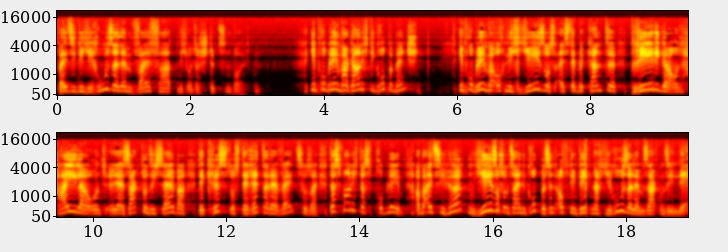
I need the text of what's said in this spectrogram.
weil sie die Jerusalem-Wallfahrt nicht unterstützen wollten. Ihr Problem war gar nicht die Gruppe Menschen. Ihr Problem war auch nicht Jesus als der bekannte Prediger und Heiler und äh, er sagt von sich selber, der Christus, der Retter der Welt zu sein. Das war nicht das Problem. Aber als sie hörten, Jesus und seine Gruppe sind auf dem Weg nach Jerusalem, sagten sie, nee,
